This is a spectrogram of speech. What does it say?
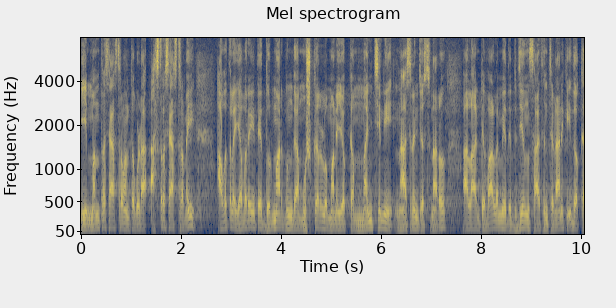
ఈ మంత్రశాస్త్రం అంతా కూడా అస్త్రశాస్త్రమై అవతల ఎవరైతే దుర్మార్గంగా ముష్కరులు మన యొక్క మంచిని నాశనం చేస్తున్నారో అలాంటి వాళ్ళ మీద విజయం సాధించడానికి ఇదొక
